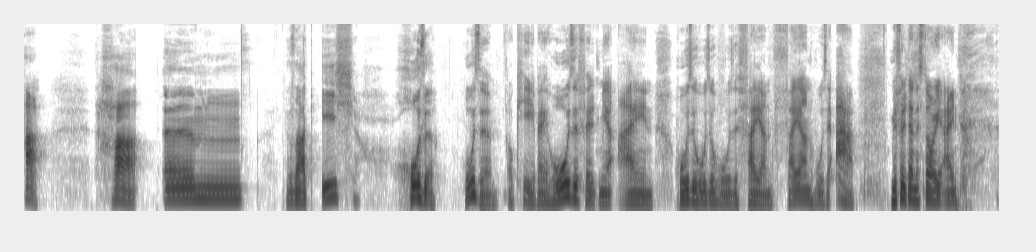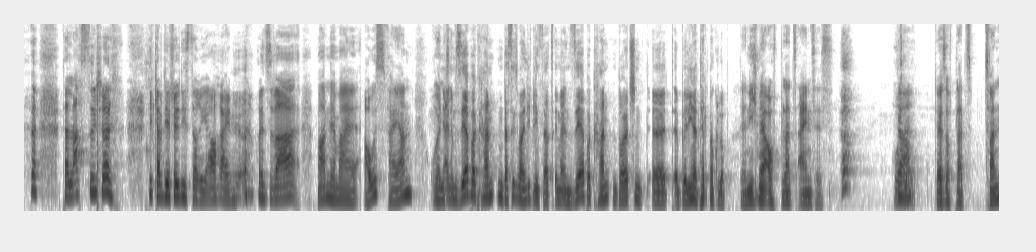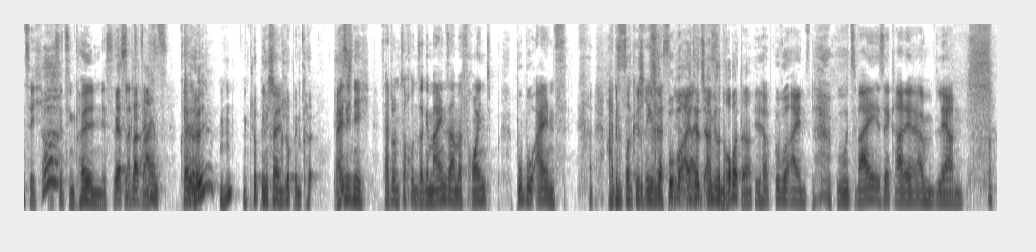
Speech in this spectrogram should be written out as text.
H. H. Ähm, sag ich Hose. Hose. Okay, bei Hose fällt mir ein. Hose, Hose, Hose, feiern, feiern, Hose. Ah, mir fällt eine Story ein. da lachst du schon. Ich glaube, dir fällt die Story auch ein. Und zwar waren wir mal ausfeiern und In einem sehr bekannten, das ist mein Lieblingssatz, in einem sehr bekannten deutschen äh, Berliner Techno-Club. der nicht mehr auf Platz 1 ist. Ja, der ist auf Platz 20. Das ist jetzt in Köln. Ist Wer ist denn Platz 1. 1? Köln. Köln? Mhm. Ein Club in Köln. Club in Köln. Weiß ich nicht. Das hat uns doch unser gemeinsamer Freund Bubu 1 hat uns doch geschrieben, dass Bubo 1 hört sich an wie so ein Roboter. Ja, Bubu 1. Bubu 2 ist ja gerade am Lernen.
